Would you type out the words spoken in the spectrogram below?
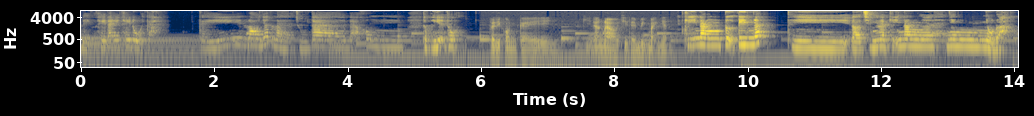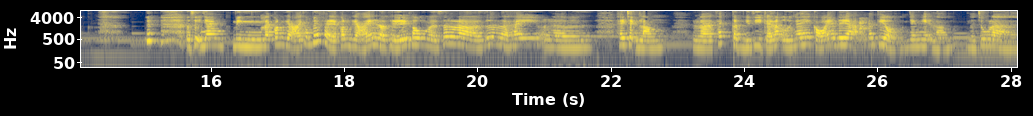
để thấy đây thay đổi cả. Cái lo nhất là chúng ta đã không thực hiện thôi. Vậy thì còn cái kỹ năng nào chị thấy mình mạnh nhất? Kỹ năng tự tin nhất thì đó chính là kỹ năng ờ, nhanh nhổ đoạn thật sự nhanh. Mình là con gái không biết phải là con gái hay là thế không mà rất là rất là hay là hay chạy lòng. Là khách cần cái gì cái là ở ngay có em đây ạ. À, các kiểu nhanh nhẹn lắm. Nói chung là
